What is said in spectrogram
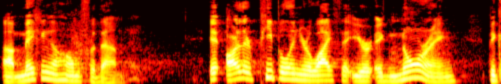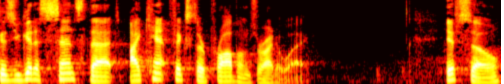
uh, making a home for them. It, are there people in your life that you're ignoring because you get a sense that I can't fix their problems right away? If so,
